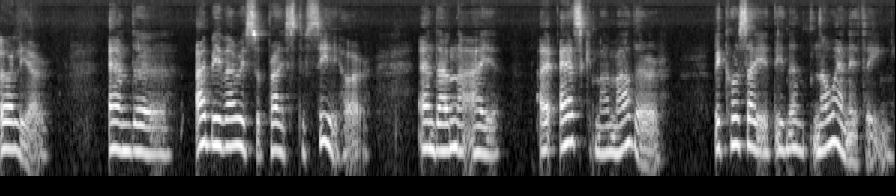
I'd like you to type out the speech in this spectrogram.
earlier. And uh, I'd be very surprised to see her. And then I, I asked my mother because I didn't know anything.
